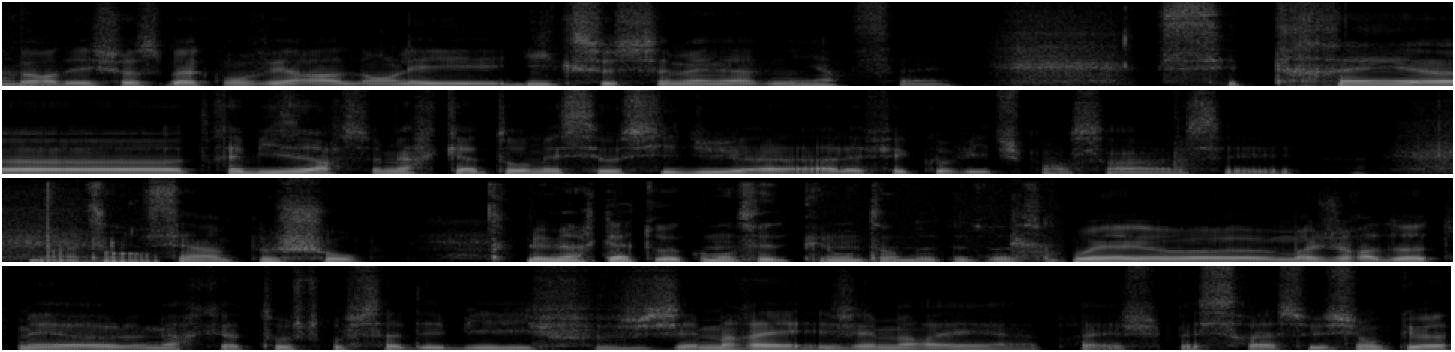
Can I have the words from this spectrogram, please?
encore des choses bah, qu'on verra dans les X semaines à venir. C'est, très, euh, très bizarre ce mercato, mais c'est aussi dû à, à l'effet Covid, je pense. hein. C'est, un peu chaud. Le mercato a commencé depuis longtemps de toute façon. Ouais, euh, moi je radote, mais euh, le mercato, je trouve ça débile. J'aimerais, j'aimerais, après, je sais pas si ce serait la solution, qu'il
